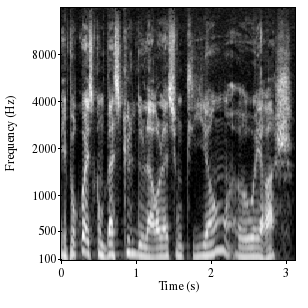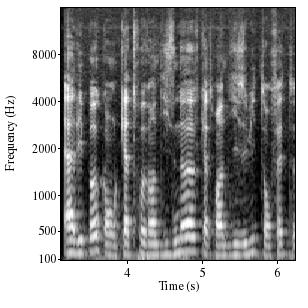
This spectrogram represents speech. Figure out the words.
Et pourquoi est-ce qu'on bascule de la relation client au RH À l'époque, en 99, 98, en fait,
